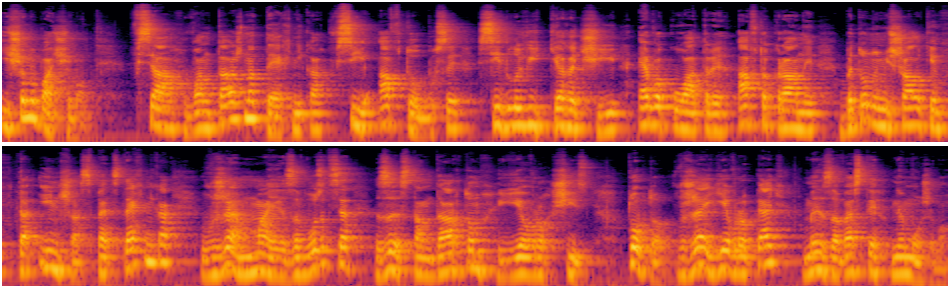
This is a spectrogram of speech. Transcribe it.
І що ми бачимо? Вся вантажна техніка, всі автобуси, сідлові тягачі, евакуатори, автокрани, бетономішалки та інша спецтехніка вже має завозитися з стандартом Євро 6. Тобто вже Євро 5 ми завести не можемо.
